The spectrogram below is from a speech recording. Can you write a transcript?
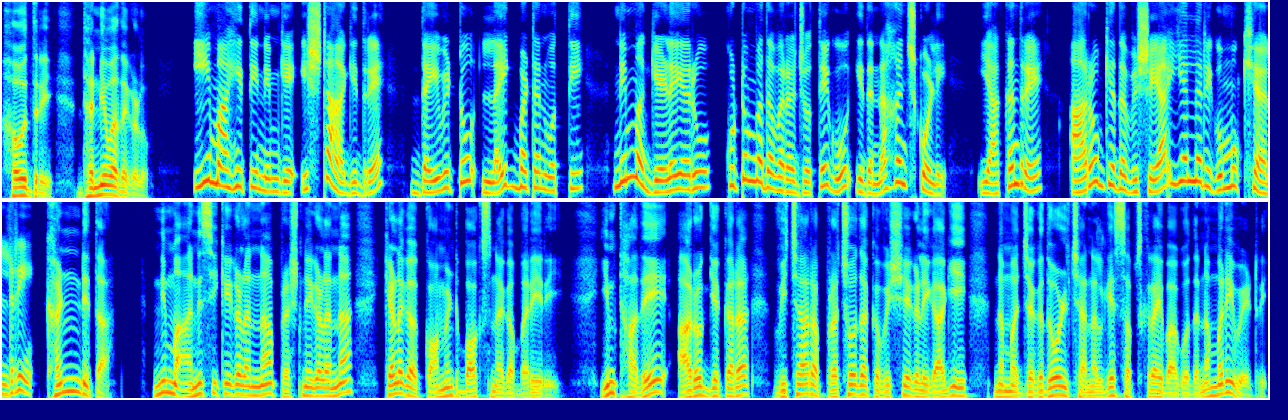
ಹೌದ್ರಿ ಧನ್ಯವಾದಗಳು. ಈ ಮಾಹಿತಿ ನಿಮ್ಗೆ ಇಷ್ಟ ಆಗಿದ್ರೆ ದಯವಿಟ್ಟು ಲೈಕ್ ಬಟನ್ ಒತ್ತಿ ನಿಮ್ಮ ಗೆಳೆಯರು ಕುಟುಂಬದವರ ಜೊತೆಗೂ ಇದನ್ನ ಹಂಚ್ಕೊಳ್ಳಿ. ಯಾಕಂದ್ರೆ ಆರೋಗ್ಯದ ವಿಷಯ ಎಲ್ಲರಿಗೂ ಮುಖ್ಯ ಅಲ್ರಿ. ಖಂಡಿತ. ನಿಮ್ಮ ಅನಿಸಿಕೆಗಳನ್ನ ಪ್ರಶ್ನೆಗಳನ್ನ ಕೆಳಗ ಕಾಮೆಂಟ್ ಬಾಕ್ಸ್ನಾಗ ಬರೀರಿ. ಇಂಥದೇ ಆರೋಗ್ಯಕರ ವಿಚಾರ ಪ್ರಚೋದಕ ವಿಷಯಗಳಿಗಾಗಿ ನಮ್ಮ ಜಗದೋಳ್ ಚಾನಲ್ಗೆ ಸಬ್ಸ್ಕ್ರೈಬ್ ಆಗೋದನ್ನ ಮರಿಬೇಡ್ರಿ.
